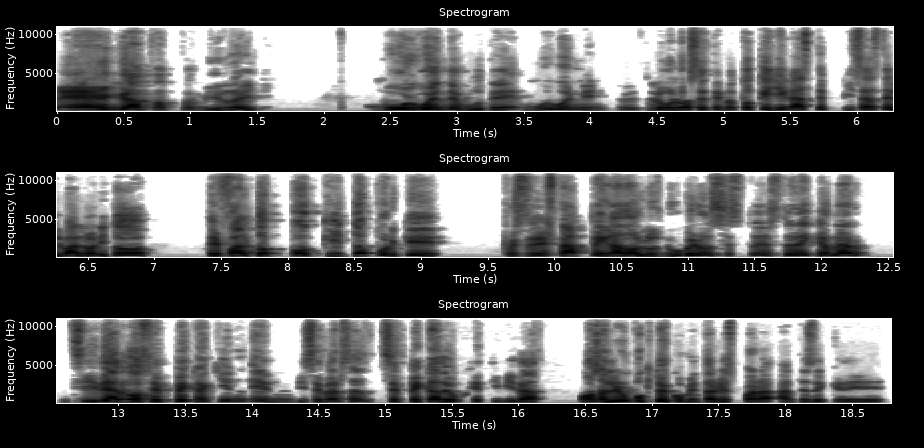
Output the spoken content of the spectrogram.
Venga, papá, mi rey. Muy buen debut, ¿eh? Muy buen. Luego, luego se te notó que llegaste, pisaste el balón y todo te faltó poquito porque pues está pegado a los números. Esto, esto hay que hablar. Si de algo se peca aquí en, viceversa, se peca de objetividad. Vamos a leer un poquito de comentarios para antes de que,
